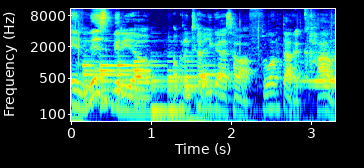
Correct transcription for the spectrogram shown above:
In this video, I'm gonna tell you guys how I flunked out of college.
